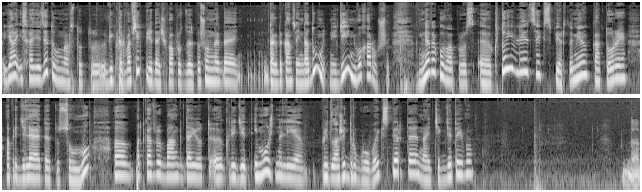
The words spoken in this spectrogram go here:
я, исходя из этого, у нас тут э, Виктор во всех передачах вопрос задает, потому что он иногда так до конца не додумывает, но идея у него хорошая. У меня такой вопрос. Э, кто является экспертами, которые определяют эту сумму, э, под которую банк дает кредит? И можно ли предложить другого эксперта, найти где-то его? Да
